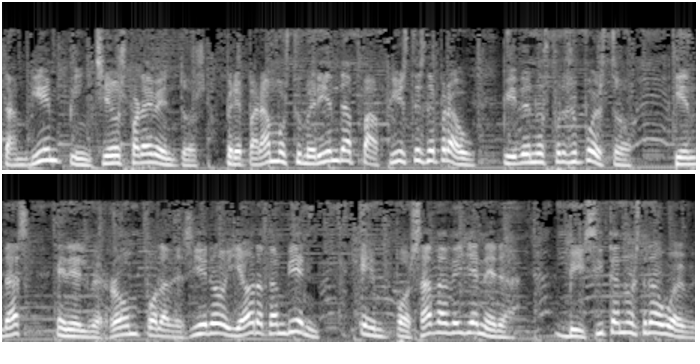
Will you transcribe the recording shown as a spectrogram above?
también pincheos para eventos. Preparamos tu merienda para fiestas de Prau. Pídenos presupuesto. Tiendas en El Berrón, Pola de Siero y ahora también en Posada de Llanera. Visita nuestra web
